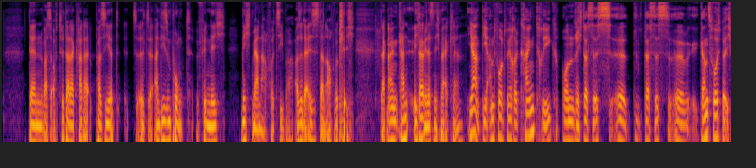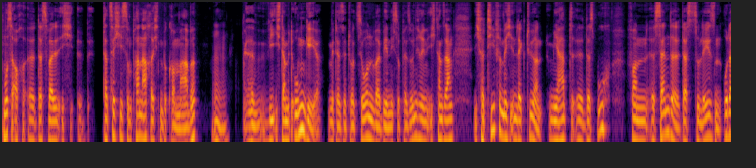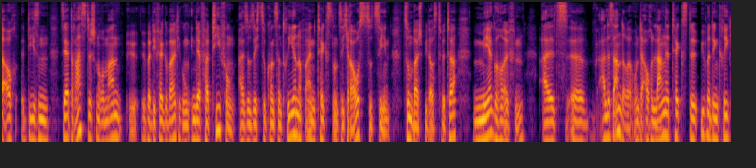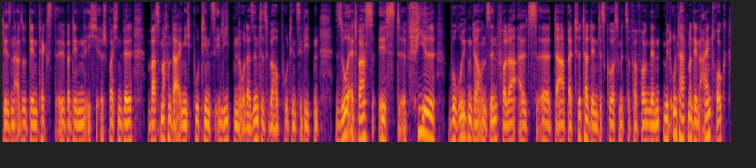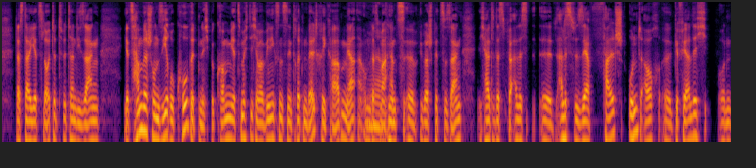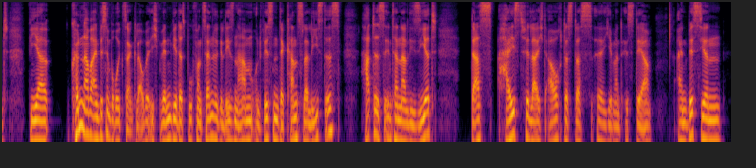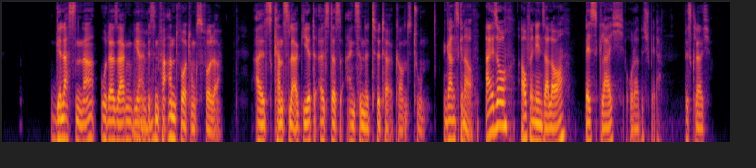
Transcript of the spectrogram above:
Denn was auf Twitter da gerade passiert, äh, an diesem Punkt, finde ich, nicht mehr nachvollziehbar. Also da ist es dann auch wirklich, da Nein, kann ich da, mir das nicht mehr erklären. Ja, die Antwort wäre kein Krieg und Richtig. das ist äh, das ist äh, ganz furchtbar. Ich muss auch äh, das, weil ich äh, tatsächlich so ein paar Nachrichten bekommen habe. Mhm wie ich damit umgehe mit der Situation, weil wir nicht so persönlich reden. Ich kann sagen, ich vertiefe mich in Lektüren. Mir hat äh, das Buch von äh, Sandel, das zu lesen, oder auch diesen sehr drastischen Roman über die Vergewaltigung in der Vertiefung, also sich zu konzentrieren auf einen Text und sich rauszuziehen, zum Beispiel aus Twitter, mehr geholfen als äh, alles andere. Und auch lange Texte über den Krieg lesen, also den Text, über den ich sprechen will, was machen da eigentlich Putins Eliten oder sind es überhaupt Putins Eliten? So etwas ist viel beruhigender und sinnvoller, als äh, da bei Twitter den Diskurs mitzuverfolgen. Denn mitunter hat man den Eindruck, dass da jetzt Leute twittern, die sagen, Jetzt haben wir schon Zero Covid nicht bekommen, jetzt möchte ich aber wenigstens den dritten Weltkrieg haben, ja, um ja. das mal ganz äh, überspitzt zu sagen. Ich halte das für alles, äh, alles für sehr falsch und auch äh, gefährlich und wir können aber ein bisschen beruhigt sein, glaube ich, wenn wir das Buch von Sandel gelesen haben und wissen, der Kanzler liest es, hat es internalisiert. Das heißt vielleicht auch, dass das äh, jemand ist, der ein bisschen gelassener oder sagen wir ein mhm. bisschen verantwortungsvoller als Kanzler agiert, als das einzelne Twitter-Accounts tun. Ganz genau. Also auf in den Salon. Bis gleich oder bis später. Bis gleich.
